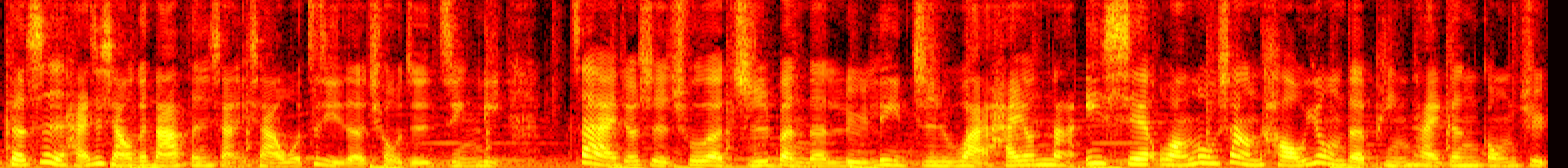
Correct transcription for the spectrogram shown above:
可是还是想要跟大家分享一下我自己的求职经历。再来就是除了纸本的履历之外，还有哪一些网络上好用的平台跟工具，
